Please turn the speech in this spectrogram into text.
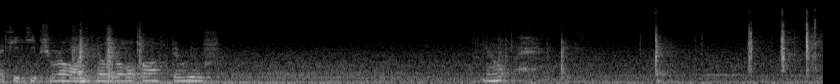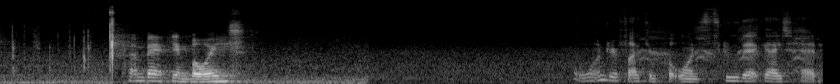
If he keeps rolling, he'll roll off the roof. Nope. Come back in, boys. I wonder if I can put one through that guy's head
